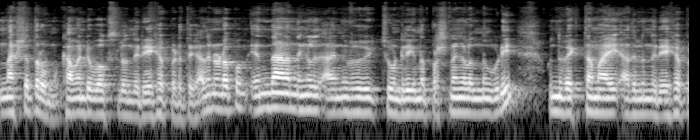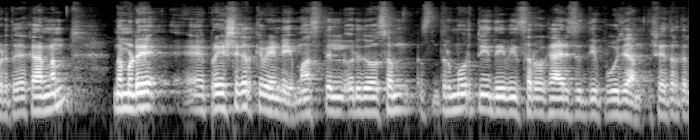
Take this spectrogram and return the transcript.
നക്ഷത്രവും കമന്റ് ബോക്സിൽ ഒന്ന് രേഖപ്പെടുത്തുക. അതിനോടൊപ്പം എന്താണ് നിങ്ങൾ അനുഭവിച്ചുകൊണ്ടിരിക്കുന്ന പ്രശ്നങ്ങളൊന്നും കൂടി ഒന്ന് വ്യക്തമായി അതിലൊന്ന് രേഖപ്പെടുത്തുക. കാരണം നമ്മുടെ പ്രേക്ഷകർക്ക് വേണ്ടി മാസത്തിൽ ഒരു ദിവസം ത്രിമൂർത്തി ദേവി സർവകാര്യ സിദ്ധി പൂജ ക്ഷേത്രത്തിൽ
